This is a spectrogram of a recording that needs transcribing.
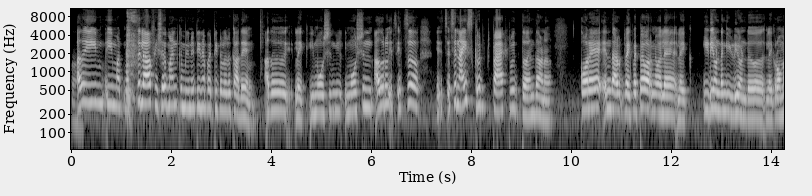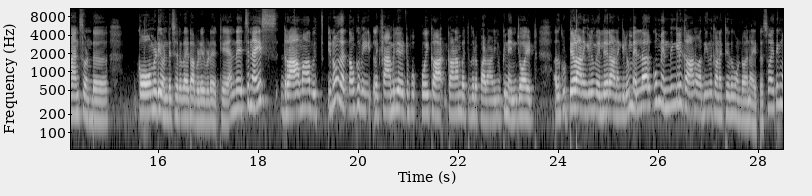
അത് ഈ ഈ മൊത്തത്തിൽ ആ ഫിഷർമാൻ കമ്മ്യൂണിറ്റീനെ പറ്റിയിട്ടുള്ളൊരു കഥയും. അത് ലൈക്ക് ഇമോഷൻ ഇമോഷൻ അതൊരു it's it's it's a nice script packed with എന്താണ് കുറേ എന്താ ലൈക്ക് പെപ്പ പറഞ്ഞ പോലെ ലൈക്ക് ഇടിയുണ്ടെങ്കിൽ ഇടിയുണ്ട് ലൈക്ക് റൊമാൻസ് ഉണ്ട് കോമഡി ഉണ്ട് ചെറുതായിട്ട് അവിടെ ഇവിടെയൊക്കെ. And it's a nice drama with you know that നമുക്ക് ലൈക്ക് ഫാമിലി ആയിട്ട് പോയി കാണാൻ പറ്റുന്ന ഒരു പടമാണ്. യു കെൻ എൻജോയ് ഇറ്റ് അത് കുട്ടികളാണെങ്കിലും വലിയവരാണെങ്കിലും എല്ലാവർക്കും എന്തെങ്കിലും കാണും അതിൽ നിന്ന് കണക്ട് ചെയ്ത് കൊണ്ടുപോകാനായിട്ട്. സോ ഐ തിങ്ക്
